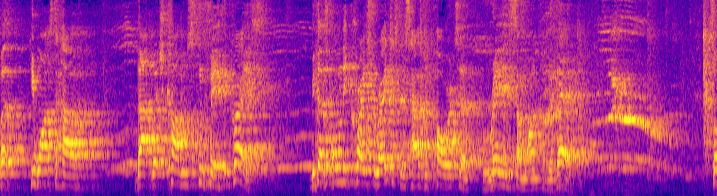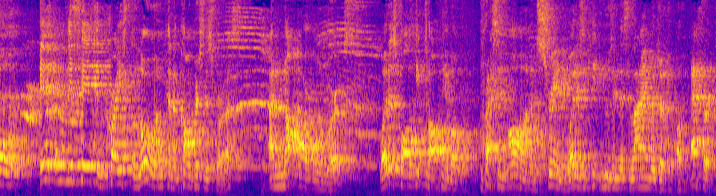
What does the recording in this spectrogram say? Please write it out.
but he wants to have that which comes through faith in Christ. Because only Christ's righteousness has the power to raise someone from the dead. So, if only faith in Christ alone can accomplish this for us, and not our own works, why does Paul keep talking about pressing on and straining? Why does he keep using this language of, of effort?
